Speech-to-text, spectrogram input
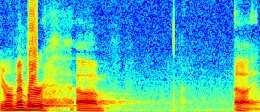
you remember um, uh,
